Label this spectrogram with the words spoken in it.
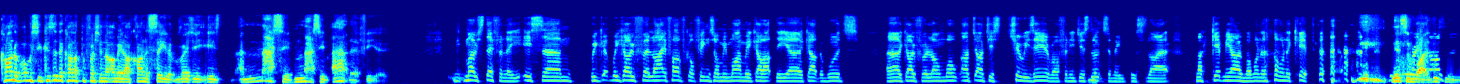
kind of obviously because of the kind of profession that I'm in, I kind of see that Reggie is a massive, massive outlet for you. most definitely it's um we go we go for like if i've got things on my mind we go up the uh go up the woods uh go for a long walk i, I just chew his ear off and he just looks at me just like like get me home i want to i want to kip Listen, right, listen.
